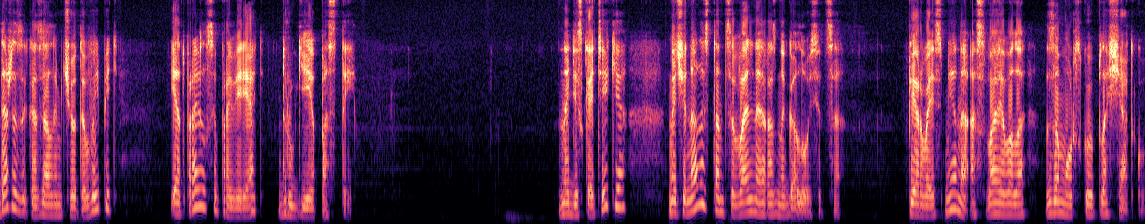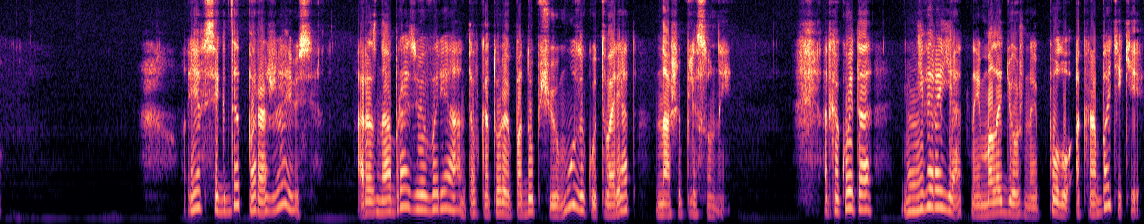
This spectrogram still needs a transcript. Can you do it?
даже заказал им что-то выпить и отправился проверять другие посты. На дискотеке начиналась танцевальная разноголосица. Первая смена осваивала заморскую площадку. Я всегда поражаюсь разнообразию вариантов, которые под общую музыку творят наши плясуны. От какой-то невероятной молодежной полуакробатики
